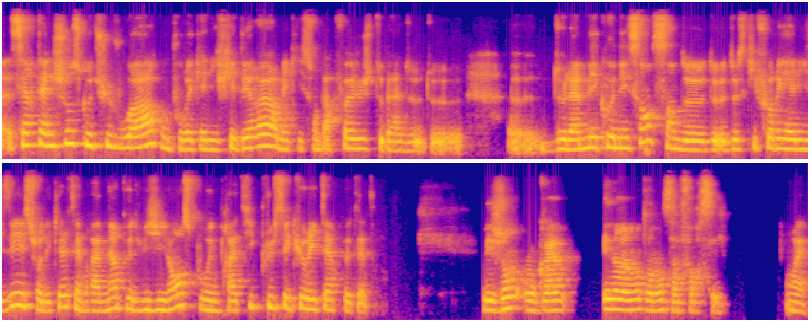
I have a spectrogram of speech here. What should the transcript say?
euh, certaines choses que tu vois, qu'on pourrait qualifier d'erreurs, mais qui sont parfois juste bah, de, de, euh, de, la méconnaissance hein, de, de, ce qu'il faut réaliser et sur lesquelles tu aimerais amener un peu de vigilance pour une pratique plus sécuritaire peut-être? Les gens ont quand même énormément tendance à forcer. Ouais.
